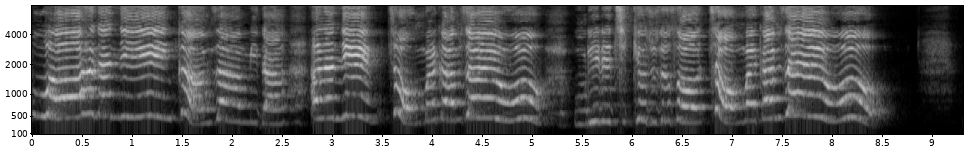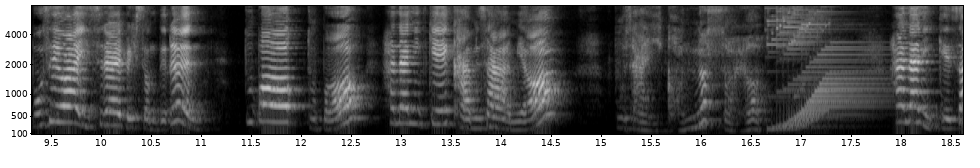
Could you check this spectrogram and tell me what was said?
우와, 하나님, 감사합니다. 하나님, 정말 감사해요. 우리를 지켜주셔서 정말 감사해요. 모세와 이스라엘 백성들은 뚜벅뚜벅 하나님께 감사하며 무사히 건넜어요. 하나님께서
